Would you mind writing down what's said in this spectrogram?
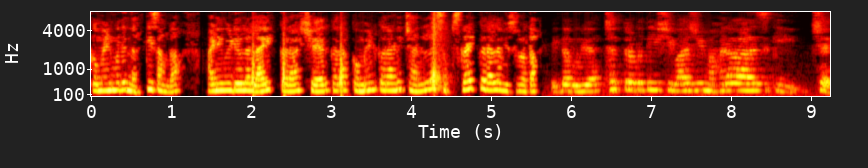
कमेंटमध्ये नक्की सांगा. आणि व्हिडिओला लाईक करा शेअर करा कमेंट करा आणि चॅनलला सबस्क्राईब करायला विसरू नका. एकदा बोलूया. छत्रपती शिवाजी महाराज की जय.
